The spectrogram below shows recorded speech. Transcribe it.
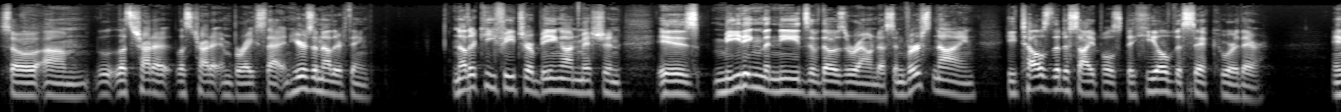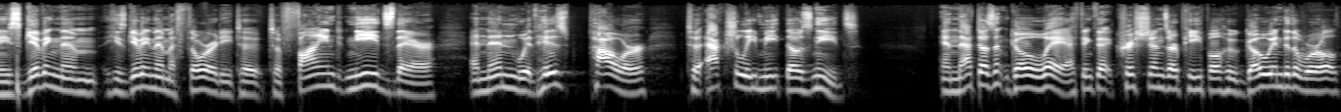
So um, let's try to let's try to embrace that. And here's another thing. Another key feature of being on mission is meeting the needs of those around us. In verse 9, he tells the disciples to heal the sick who are there. And he's giving them, he's giving them authority to, to find needs there, and then with his power to actually meet those needs. And that doesn't go away. I think that Christians are people who go into the world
